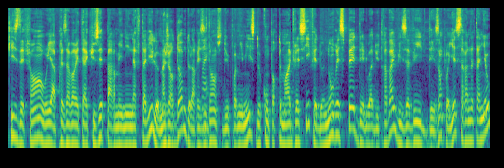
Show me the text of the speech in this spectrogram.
Qui se défend, oui, après avoir été accusé par Méni Naftali, le majordome de la résidence du Premier ministre, de comportement agressif et de non-respect des lois du travail vis-à-vis des employés. Sarah Netanyahu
